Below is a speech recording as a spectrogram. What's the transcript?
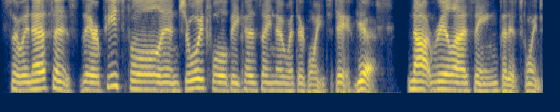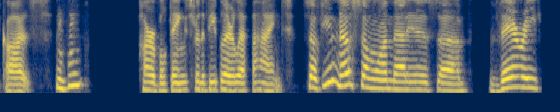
So in essence, they're peaceful and joyful because they know what they're going to do, Yes. not realizing that it's going to cause hmm horrible things for the people that are left behind. So if you know someone that is um, very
